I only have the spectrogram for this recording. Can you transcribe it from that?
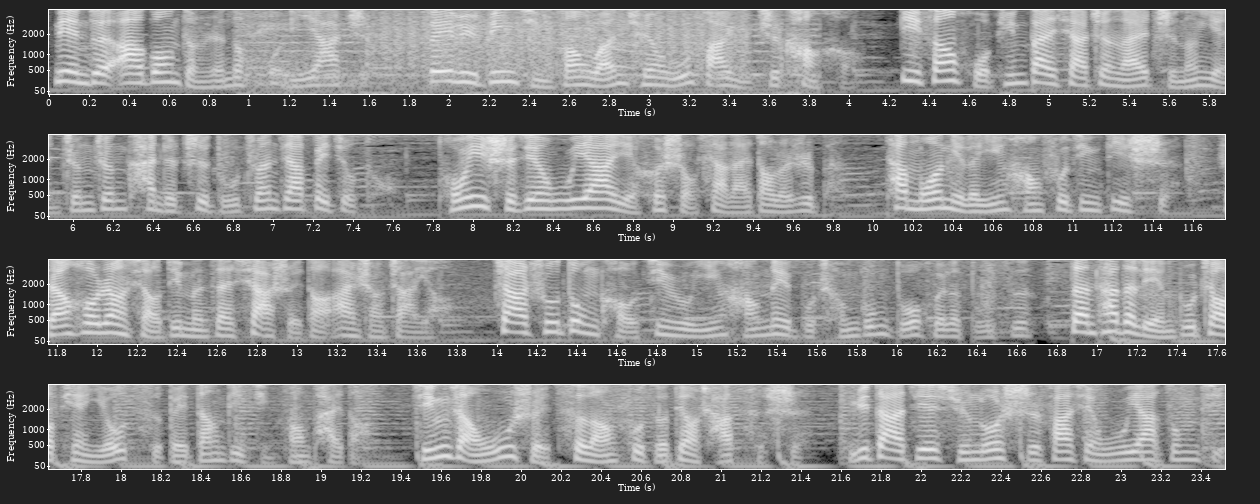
面对阿光等人的火力压制，菲律宾警方完全无法与之抗衡，一番火拼败下阵来，只能眼睁睁看着制毒专家被救走。同一时间，乌鸦也和手下来到了日本。他模拟了银行附近地势，然后让小弟们在下水道岸上炸药，炸出洞口，进入银行内部，成功夺回了毒资。但他的脸部照片由此被当地警方拍到，警长污水次郎负责调查此事。于大街巡逻时发现乌鸦踪迹，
